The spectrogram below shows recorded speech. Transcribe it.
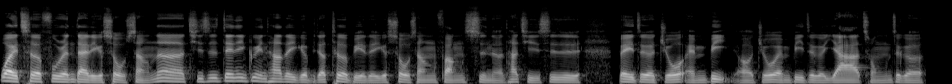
外侧副韧带的一个受伤，那其实 Danny Green 他的一个比较特别的一个受伤方式呢，他其实是被这个九 MB 哦九 MB 这个压从这个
